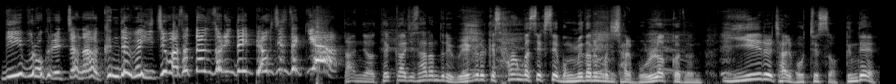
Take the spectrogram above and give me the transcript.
네 입으로 그랬잖아. 근데 왜 이제 와서 딴소린데 이 병신 새끼야! 난 여태까지 사람들이 왜 그렇게 사랑과 섹스에 목매다는 건지 잘 몰랐거든. 이해를 잘 못했어. 근데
